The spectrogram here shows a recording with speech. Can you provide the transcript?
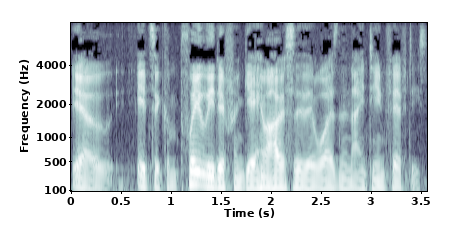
You know, it's a completely different game, obviously, than it was in the 1950s.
